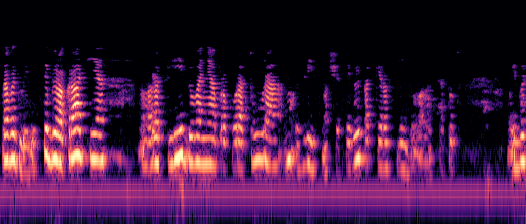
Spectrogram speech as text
справедливість це бюрократія розслідування, прокуратура. Ну, звісно, що ці випадки розслідувалися. Тут і без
